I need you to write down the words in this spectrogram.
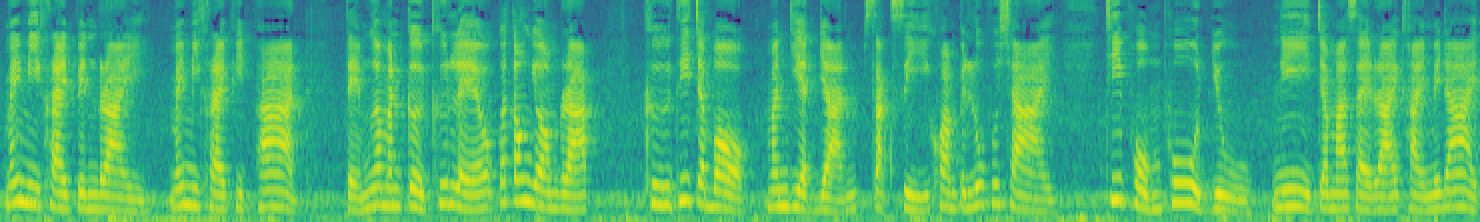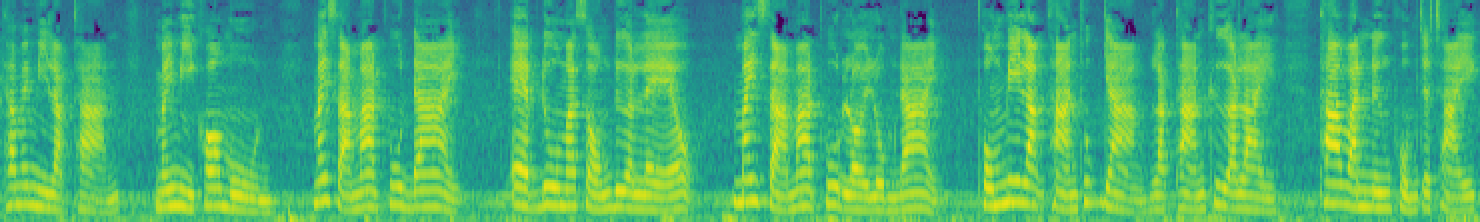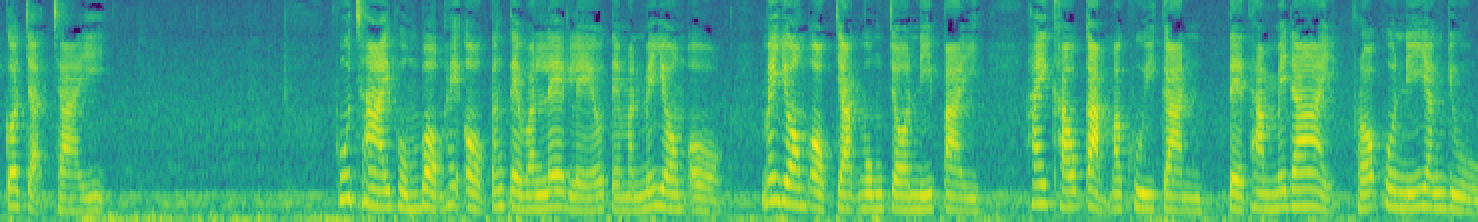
ไม่มีใครเป็นไร ไม่มีใครผิดพลาด แต่เมื่อมันเกิดขึ้นแล้วก็ต้องยอมรับ คือที่จะบอกมันเหยียดหยันศักดิ์ศรีความเป็นลูกผู้ชาย ที่ผมพูดอยู่ นี่จะมาใส่ร้ายใครไม่ได้ ถ้าไม่มีหลักฐาน ไม่มีข้อมูล ไม่สามารถพูดได้ แอบดูมาสองเดือนแล้ว ไม่สามารถพูดลอยลมได้ ผมมีหลักฐานทุกอย่าง หลักฐานคืออะไร ถ้าวันหนึ่งผมจะใช้ก็จะใช้ ผู้ชายผมบอกให้ออกตั้งแต่วันแรกแล้ว แต่มันไม่ยอมออก ไม่ยอมออกจากวงจรนี้ไป ให้เขากลับมาคุยกัน แต่ทำไม่ได้ เพราะคนนี้ยังอยู่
